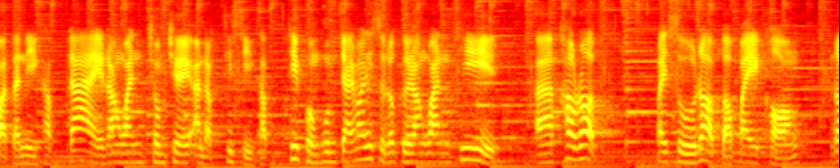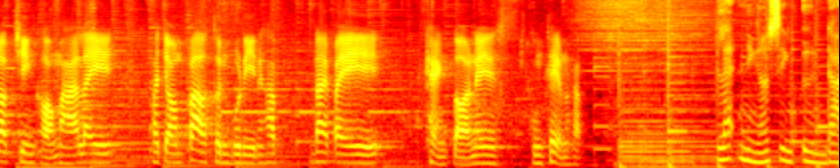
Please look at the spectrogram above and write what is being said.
ปัตตานีครับได้รางวัลชมเชยอันดับที่สี่ครับที่ผมภูมิใจมากที่สุดก็คือรางวัลที่เข้ารอบไปสู่รอบต่อไปของรอบชิงของมหาลัยพระจอมเกล้าธนบุรีนะครับได้ไปแข่งต่อในกรุงเทพนะครับ และเหนือสิ่งอื่นใด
